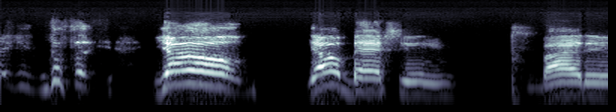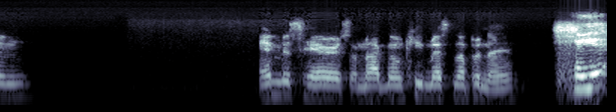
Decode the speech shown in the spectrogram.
Like, just, y'all y'all bashing Biden and Miss Harris. I'm not gonna keep messing up her name. Yeah.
